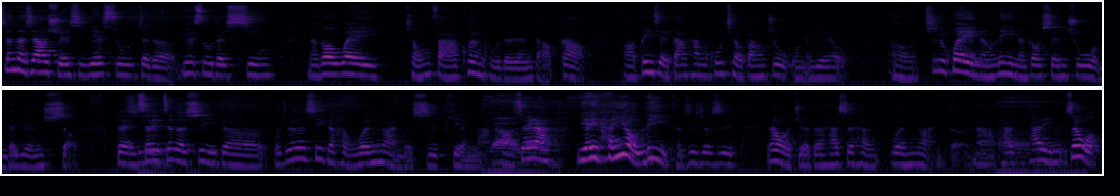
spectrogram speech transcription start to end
真的是要学习耶稣这个耶稣的心，能够为穷乏困苦的人祷告啊、呃，并且当他们呼求帮助，我们也有呃智慧能力能够伸出我们的援手。对，所以这个是一个我觉得是一个很温暖的诗篇啦。好，虽然也很有力，可是就是让我觉得它是很温暖的。那它它里面，所以我。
